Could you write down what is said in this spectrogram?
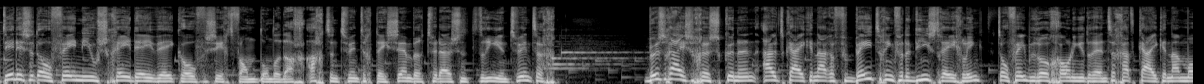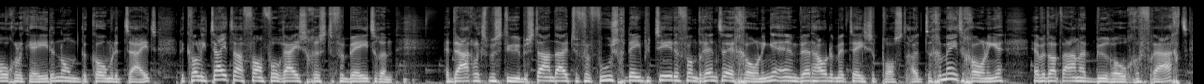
Dit is het OV-nieuws GD-weekoverzicht van donderdag 28 december 2023. Busreizigers kunnen uitkijken naar een verbetering van de dienstregeling. Het OV-bureau Groningen-Drenthe gaat kijken naar mogelijkheden om de komende tijd de kwaliteit daarvan voor reizigers te verbeteren. Het dagelijks bestuur bestaande uit de vervoersgedeputeerden van Drenthe en Groningen en wethouder met deze post uit de gemeente Groningen hebben dat aan het bureau gevraagd.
